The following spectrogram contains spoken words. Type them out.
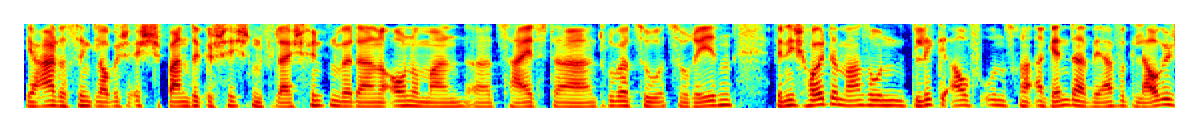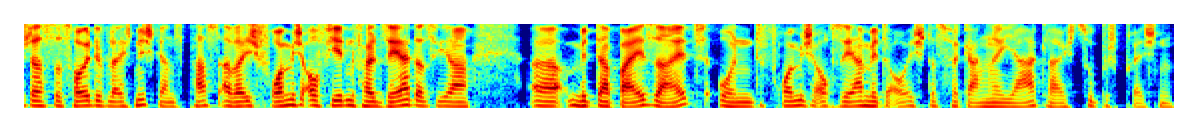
Ja, das sind, glaube ich, echt spannende Geschichten. Vielleicht finden wir da auch nochmal äh, Zeit, da drüber zu, zu reden. Wenn ich heute mal so einen Blick auf unsere Agenda werfe, glaube ich, dass das heute vielleicht nicht ganz passt. Aber ich freue mich auf jeden Fall sehr, dass ihr äh, mit dabei seid und freue mich auch sehr, mit euch das vergangene Jahr gleich zu besprechen.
